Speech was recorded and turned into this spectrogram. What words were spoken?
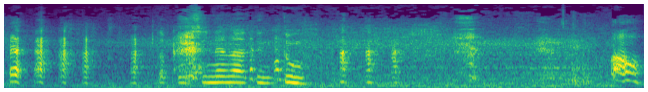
Tapusin na natin to. Oh!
